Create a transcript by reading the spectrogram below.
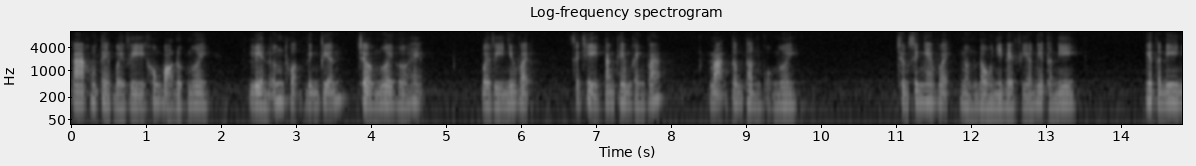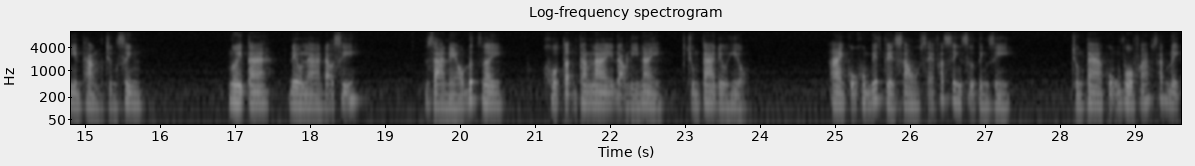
Ta không thể bởi vì không bỏ được ngươi, Liền ưng thuận vĩnh viễn Chờ ngươi hứa hẹn. Bởi vì như vậy Sẽ chỉ tăng thêm gánh vác, Loạn tâm thần của ngươi. Trường sinh nghe vậy ngẩn đầu nhìn về phía Nghe Tần Y Nghe Tần Y nhìn thẳng trường sinh. Người ta đều là đạo sĩ. Giả néo đứt dây, Khổ tận cam lai đạo lý này, Chúng ta đều hiểu. Ai cũng không biết về sau sẽ phát sinh sự tình gì. Chúng ta cũng vô pháp xác định.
